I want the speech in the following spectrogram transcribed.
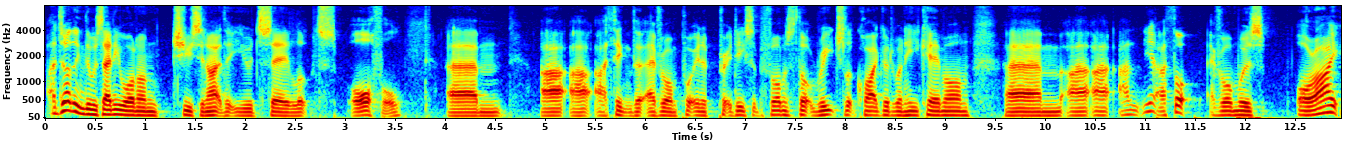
I don't think there was anyone on Tuesday night that you would say looked awful. Um, I, I, I think that everyone put in a pretty decent performance. I thought Reach looked quite good when he came on. Um, I, I, and yeah, I thought everyone was all right.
